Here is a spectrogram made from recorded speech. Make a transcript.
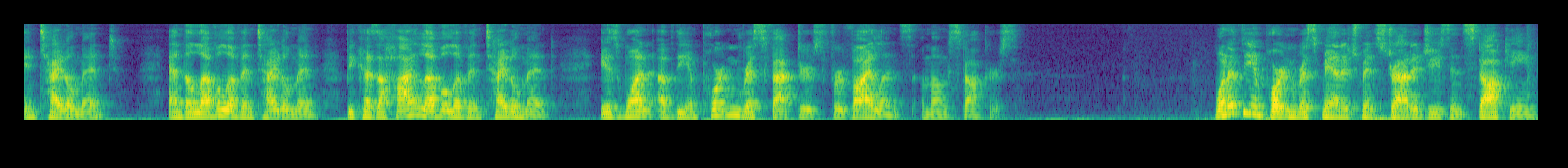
entitlement and the level of entitlement because a high level of entitlement is one of the important risk factors for violence among stalkers. One of the important risk management strategies in stalking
